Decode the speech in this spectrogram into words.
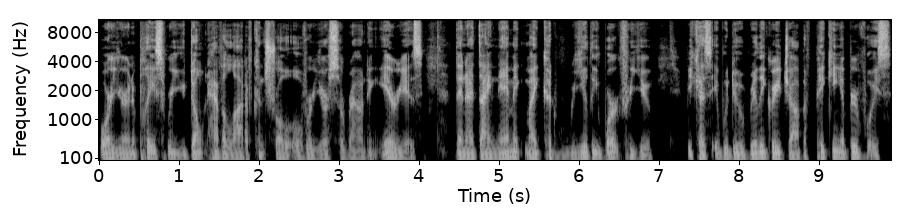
or you're in a place where you don't have a lot of control over your surrounding areas, then a dynamic mic could really work for you because it would do a really great job of picking up your voice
